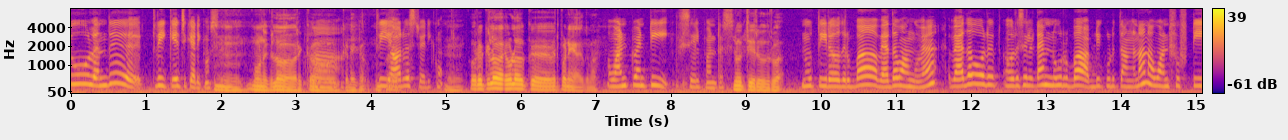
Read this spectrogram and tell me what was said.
டூலேருந்து த்ரீ கேஜி கிடைக்கும் சார் மூணு கிலோ வரைக்கும் கிடைக்கும். த்ரீ ஹார்வெஸ்ட் வரைக்கும். ஒரு கிலோ எவ்வளோவுக்கு விற்பனை ஆகுதுமா ஒன் டுவெண்ட்டி சேல் பண்ணுறேன் நூற்றி இருபது ரூபா. நூற்றி இருபது ரூபாய் விதை வாங்குவேன். விதை ஒரு ஒரு சில டைம் நூறுரூபா அப்படி கொடுத்தாங்கன்னா நான் ஒன் ஃபிஃப்டி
